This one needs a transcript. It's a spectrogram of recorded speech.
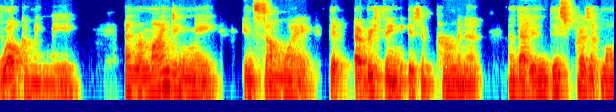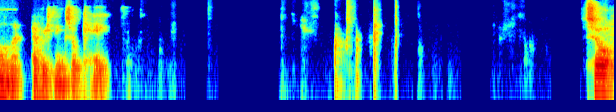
welcoming me, and reminding me in some way that everything is impermanent and that in this present moment, everything's okay. So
